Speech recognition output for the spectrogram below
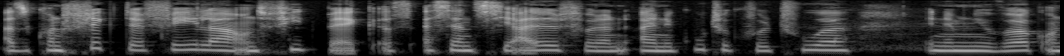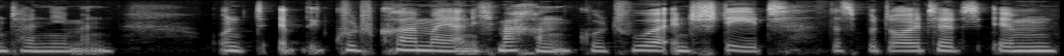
Also Konflikte, Fehler und Feedback ist essentiell für eine gute Kultur in einem New Work Unternehmen. Und äh, Kultur kann man ja nicht machen. Kultur entsteht. Das bedeutet, ähm,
